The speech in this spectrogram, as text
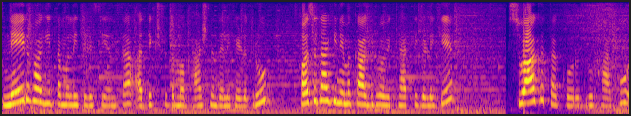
ನೇರವಾಗಿ ತಮ್ಮಲ್ಲಿ ತಿಳಿಸಿ ಅಂತ ಅಧ್ಯಕ್ಷರು ತಮ್ಮ ಭಾಷಣದಲ್ಲಿ ಹೇಳಿದ್ರು. ಹೊಸದಾಗಿ ನೇಮಕ ಆಗಿರುವ ವಿದ್ಯಾರ್ಥಿಗಳಿಗೆ ಸ್ವಾಗತ ಕೋರಿದ್ರು ಹಾಗೂ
